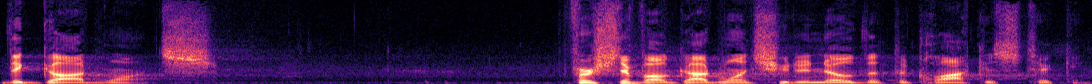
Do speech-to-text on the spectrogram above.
that God wants. First of all, God wants you to know that the clock is ticking.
